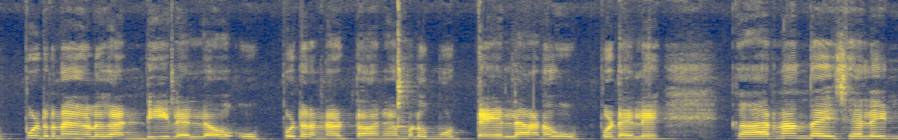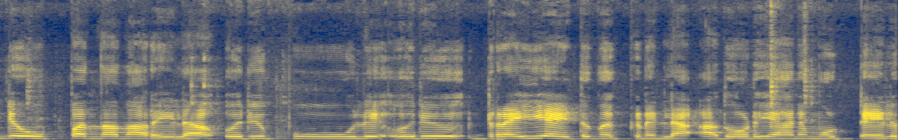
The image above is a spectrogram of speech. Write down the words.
ഉപ്പിടണ നിങ്ങൾ കണ്ടില്ലല്ലോ ഉപ്പിടണം കേട്ടോ. നമ്മൾ മുട്ടയിലാണ് ഉപ്പിടൽ കാരണം എന്താ വെച്ചാൽ എന്റെ ഉപ്പ് എന്താണെന്ന് അറിയില്ല. ഒരു പൂൽ ഒരു ഡ്രൈ ആയിട്ട് നിൽക്കണില്ല അതോട് ഞാൻ മുട്ടയിൽ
